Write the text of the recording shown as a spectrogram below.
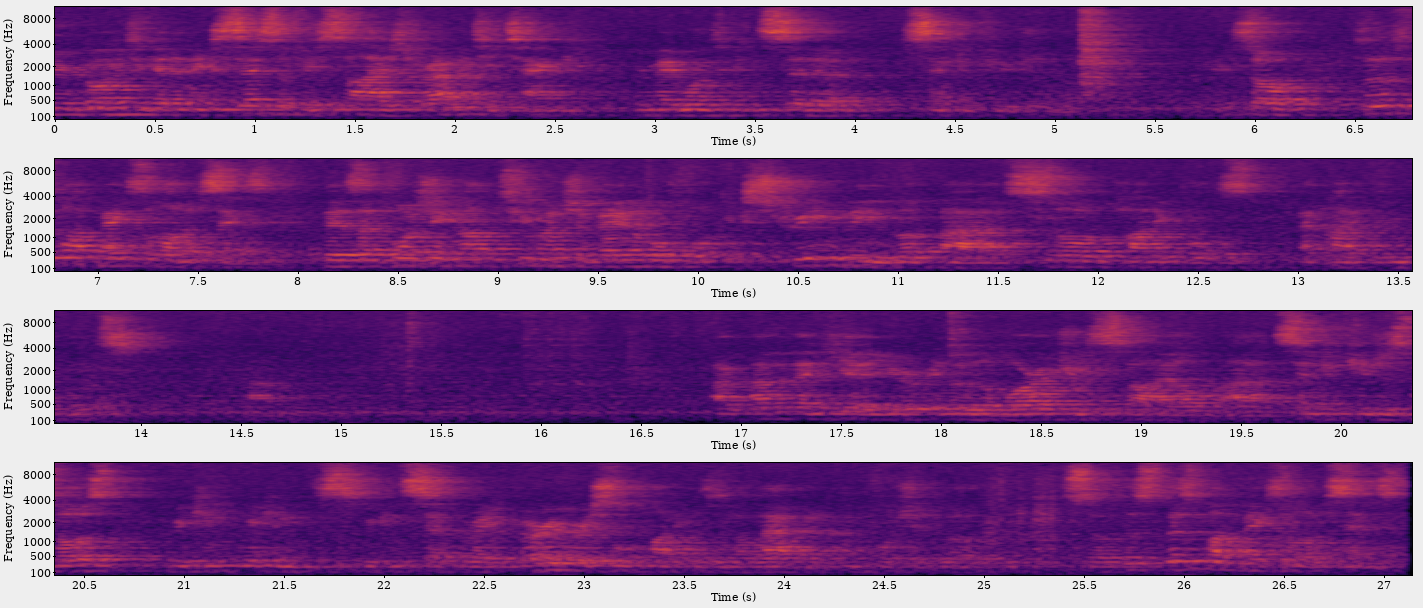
you're going to get an excessively sized gravity tank. You may want to consider centrifusion. So, so this plot makes a lot of sense. There's unfortunately not too much available for extremely low, uh, slow particles at high throughputs other than here, you're in the laboratory style uh, centrifuges. Those we can we can we can separate very very small particles in the lab, but unfortunately low So this this part makes a lot of sense.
